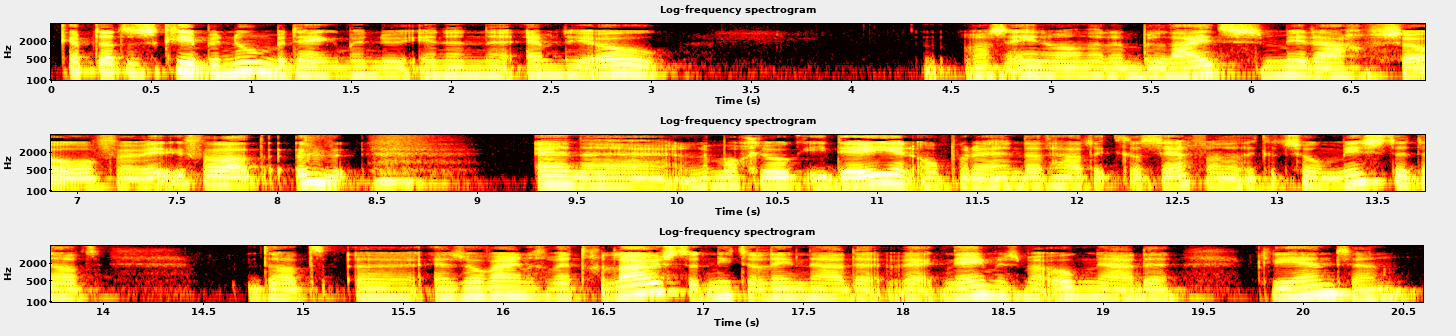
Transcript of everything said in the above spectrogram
Ik heb dat eens een keer benoemd, bedenk ik me nu, in een eh, MDO. was een of andere beleidsmiddag of zo, of weet ik veel wat. en uh, dan mocht je ook ideeën opperen. En dat had ik gezegd, van dat ik het zo miste dat dat uh, er zo weinig werd geluisterd. Niet alleen naar de werknemers, maar ook naar de cliënten.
